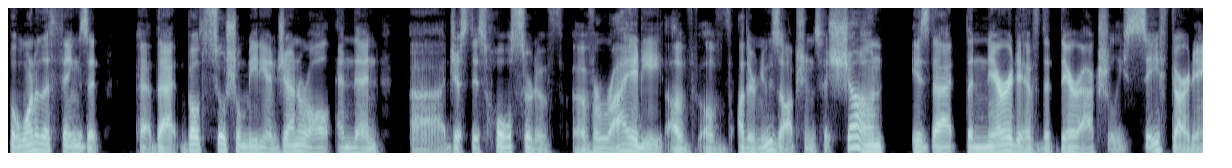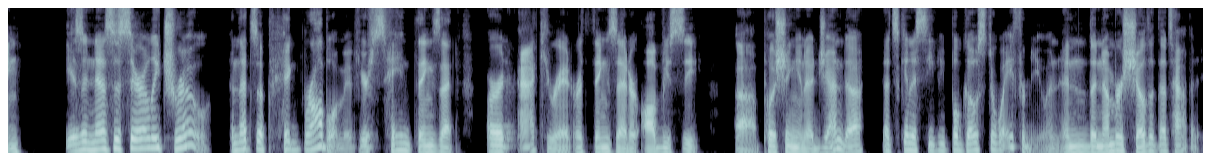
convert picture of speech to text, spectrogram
But one of the things that uh, that both social media in general and then uh, just this whole sort of uh, variety of of other news options has shown is that the narrative that they're actually safeguarding isn't necessarily true. And that's a big problem. If you're saying things that aren't accurate or things that are obviously uh, pushing an agenda that's going to see people ghost away from you. And, and the numbers show that that's happening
